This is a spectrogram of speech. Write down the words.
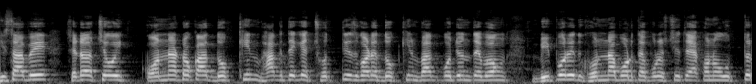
হিসাবে। সেটা হচ্ছে ওই কর্ণাটকার দক্ষিণ ভাগ থেকে ছত্তিশগড়ের দক্ষিণ ভাগ পর্যন্ত এবং বিপরীত ঘূর্ণাবর্ত পরিস্থিতি এখনও উত্তর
